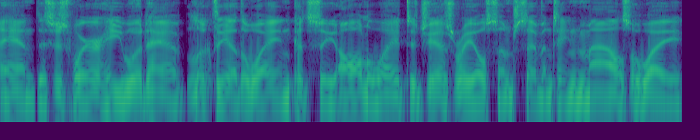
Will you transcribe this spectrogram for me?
And this is where he would have looked the other way and could see all the way to Jezreel, some 17 miles away,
